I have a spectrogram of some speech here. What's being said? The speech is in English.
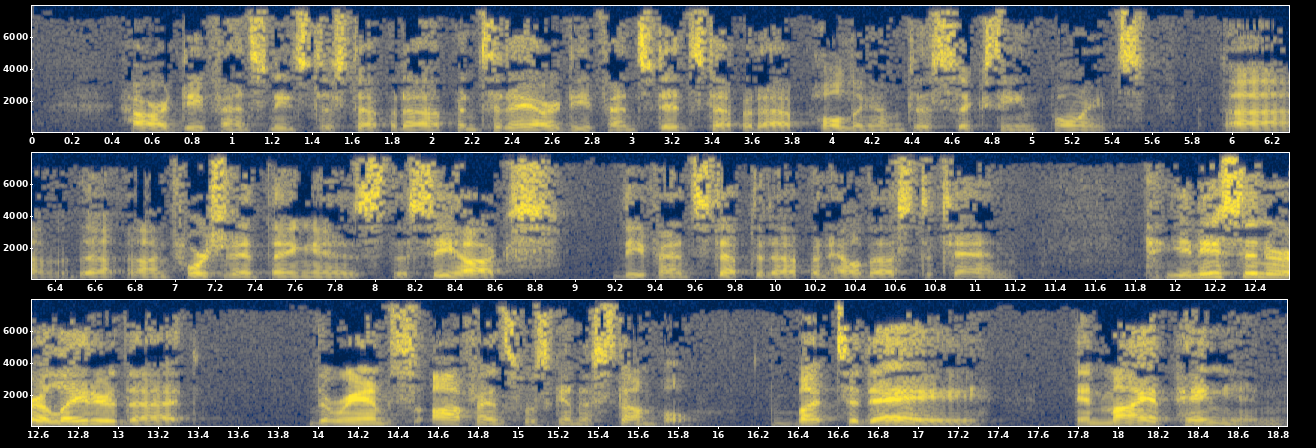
how our defense needs to step it up. And today, our defense did step it up, holding them to 16 points. Uh, the unfortunate thing is the Seahawks defense stepped it up and held us to 10. You knew sooner or later that the Rams offense was going to stumble. But today, in my opinion,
